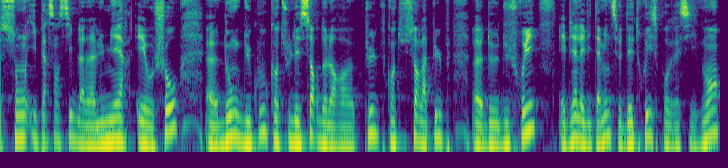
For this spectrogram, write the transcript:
sont hypersensibles à la lumière et au chaud. Euh, donc du coup, quand tu les sors de leur euh, pulpe, quand tu sors la pulpe de, du fruit, eh bien les vitamines se détruisent progressivement.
